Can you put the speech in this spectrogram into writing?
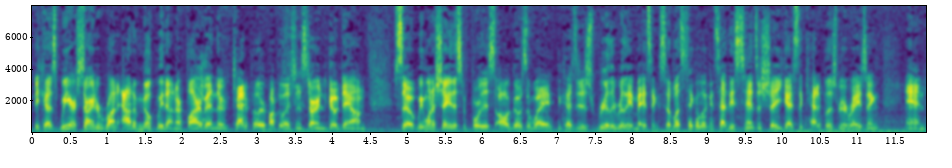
because we are starting to run out of milkweed out in our flower Yeah. bed, and the caterpillar population is starting to go down. So we want to show you this before this all goes away because it is really, really amazing. So let's take a look inside these tents and show you guys the caterpillars we are raising, and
